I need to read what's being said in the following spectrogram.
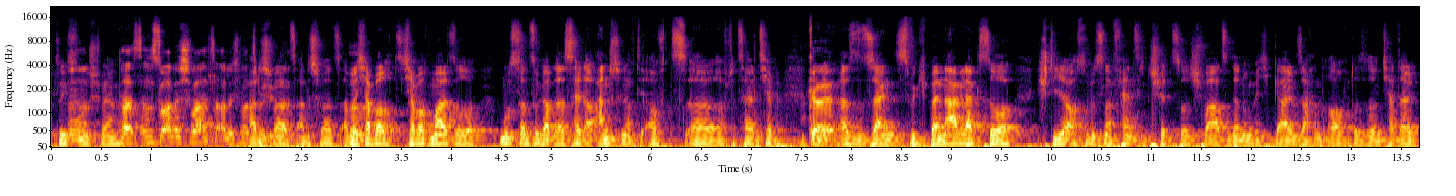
ist nicht so Ja. schwer. Hast, du alles schwarz, alles schwarz? Alles schwarz, dir, alles schwarz. Aber ich habe auch, ich hab auch mal so Muster und so gehabt, das ist halt auch anstrengend auf, die, auf, äh, auf der Zeit. Ich habe, Geil. also sozusagen, ist wirklich bei Nagellack so, ich stehe auch so ein bisschen auf fancy Shit, so schwarz und dann irgendwelche geilen Sachen drauf oder so. Und ich hatte halt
